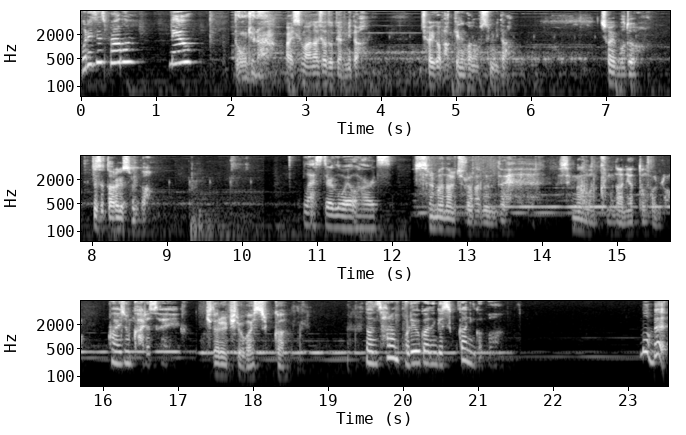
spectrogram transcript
What is his problem now? 동준아 말씀 안 하셔도 됩니다. 저희가 바뀌는 건 없습니다. 저희 모두 뜻에 따르겠습니다. Bless their loyal hearts. 쓸만할 줄 알았는데 생각만큼은 아니었던 걸로. 아이 좀 가려서 해. 기다릴 필요가 있을까? 넌 사람 버리고 가는 게 습관인가 봐. A little bit.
